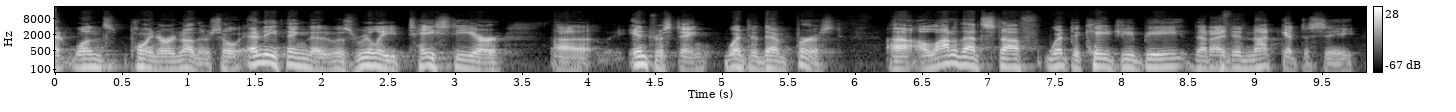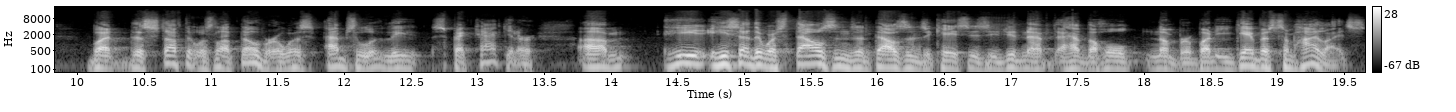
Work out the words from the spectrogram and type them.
at one point or another. So anything that was really tasty or uh, interesting went to them first. Uh, a lot of that stuff went to KGB that I did not get to see, but the stuff that was left over was absolutely spectacular. Um, he, he said there was thousands and thousands of cases. He didn't have to have the whole number, but he gave us some highlights.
